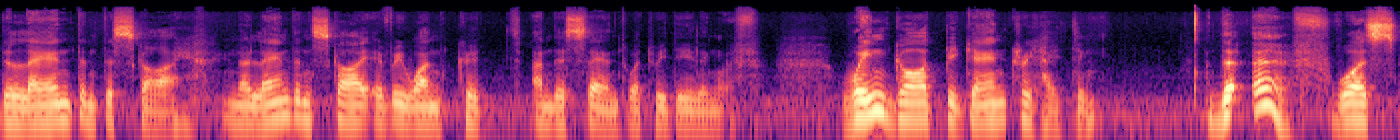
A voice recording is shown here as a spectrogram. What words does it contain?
the land and the sky, you know, land and sky, everyone could understand what we're dealing with. When God began creating, the earth was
